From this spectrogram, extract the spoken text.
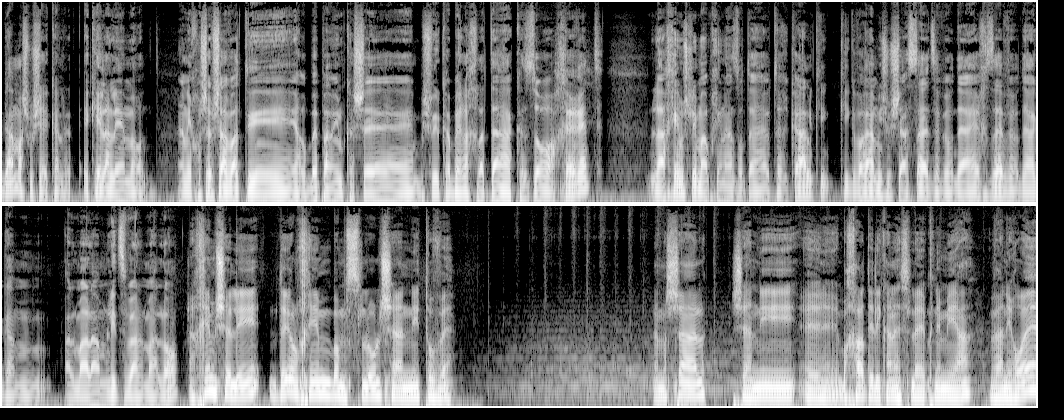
גם משהו שהקל עליהם מאוד. אני חושב שעבדתי הרבה פעמים קשה בשביל לקבל החלטה כזו או אחרת, לאחים שלי מהבחינה הזאת היה יותר קל, כי, כי כבר היה מישהו שעשה את זה ויודע איך זה, ויודע גם על מה להמליץ ועל מה לא. האחים שלי די הולכים במסלול שאני תובע. למשל, שאני אה, בחרתי להיכנס לפנימייה, ואני רואה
